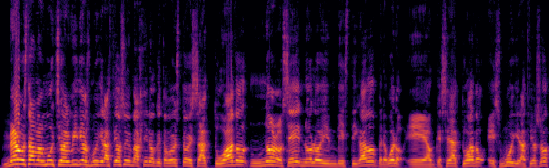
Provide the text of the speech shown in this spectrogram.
Me ha gustado mucho el vídeo, es muy gracioso, imagino que todo esto es actuado, no lo sé, no lo he investigado, pero bueno, eh, aunque sea actuado, es muy gracioso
